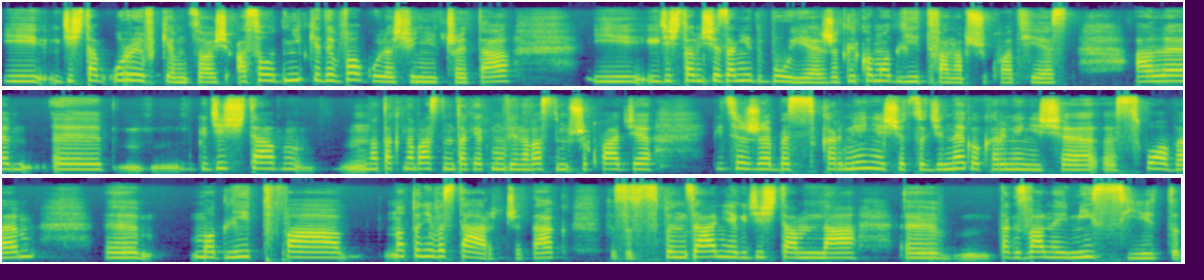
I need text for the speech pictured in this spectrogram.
i gdzieś tam urywkiem coś, a są dni, kiedy w ogóle się nie czyta. I, gdzieś tam się zaniedbuje, że tylko modlitwa na przykład jest, ale y, gdzieś tam, no tak na własnym, tak jak mówię, na własnym przykładzie, widzę, że bez karmienia się, codziennego karmienia się e, słowem, y, modlitwa, no to nie wystarczy, tak? Spędzanie gdzieś tam na y, tak zwanej misji, to,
